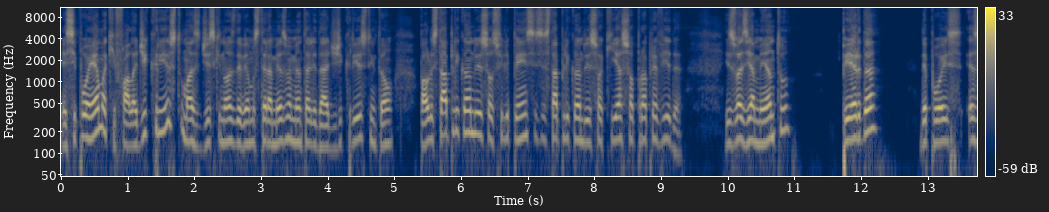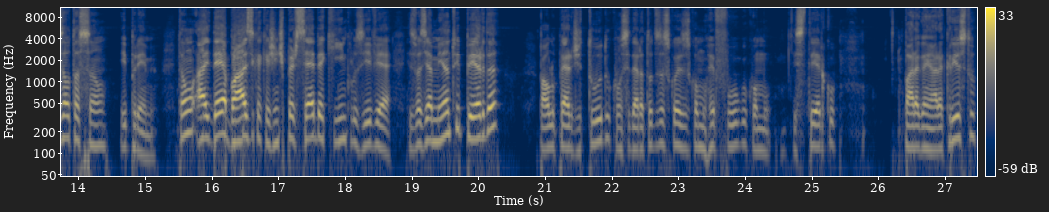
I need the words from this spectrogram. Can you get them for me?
esse poema que fala de Cristo, mas diz que nós devemos ter a mesma mentalidade de Cristo? Então, Paulo está aplicando isso aos filipenses, está aplicando isso aqui à sua própria vida. Esvaziamento, perda, depois exaltação e prêmio. Então, a ideia básica que a gente percebe aqui, inclusive, é esvaziamento e perda. Paulo perde tudo, considera todas as coisas como refúgio, como esterco para ganhar a Cristo.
